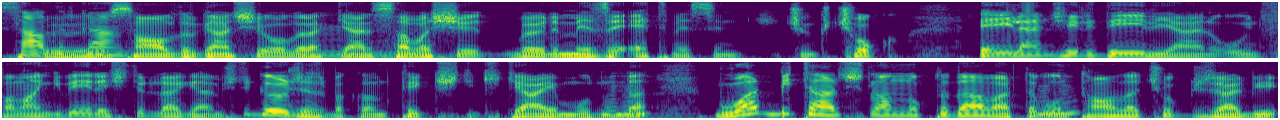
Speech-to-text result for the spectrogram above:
Saldırgan. e, saldırgan şey olarak Hmm. yani savaşı böyle meze etmesin. Çünkü çok eğlenceli değil yani oyun falan gibi eleştiriler gelmişti. Göreceğiz bakalım tek kişilik hikaye modunda. Bu var. Bir tartışılan nokta daha var tabii. Onu Talha çok güzel bir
